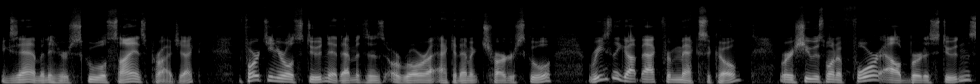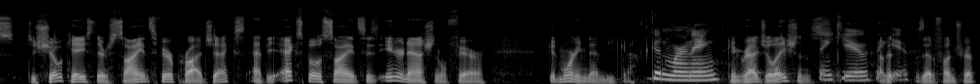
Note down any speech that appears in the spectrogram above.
examined in her school science project. The 14 year old student at Edmonton's Aurora Academic Charter School recently got back from Mexico, where she was one of four Alberta students to showcase their science fair projects at the Expo Sciences International Fair. Good morning, Nandika. Good morning. Congratulations. Thank you. Thank you. Was that a fun trip?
